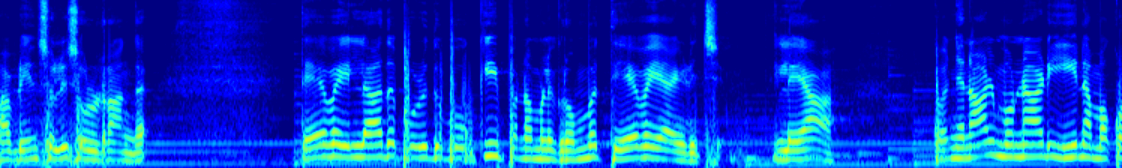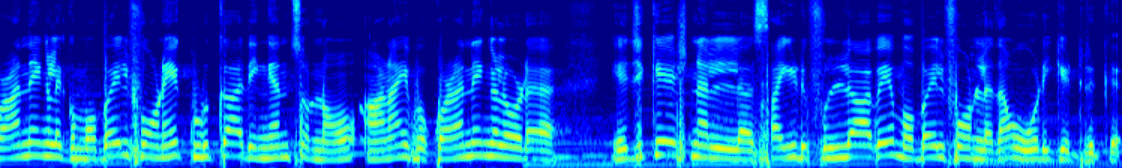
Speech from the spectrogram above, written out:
அப்படின்னு சொல்லி சொல்கிறாங்க தேவையில்லாத பொழுதுபோக்கு இப்போ நம்மளுக்கு ரொம்ப தேவையாயிடுச்சு இல்லையா? கொஞ்ச நாள் முன்னாடி நம்ம குழந்தைங்களுக்கு மொபைல் ஃபோனே கொடுக்காதீங்கன்னு சொன்னோம். ஆனால் இப்போ குழந்தைங்களோட எஜுகேஷ்னல் சைடு ஃபுல்லாகவே மொபைல் ஃபோனில் தான் ஓடிக்கிட்டு இருக்கு.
